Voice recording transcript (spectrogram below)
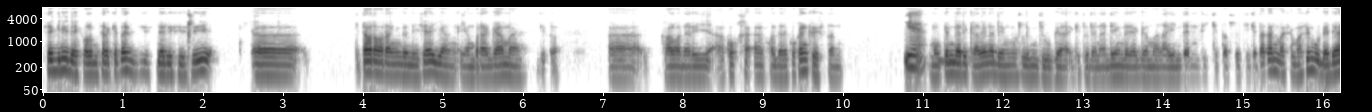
Saya gini deh kalau misalnya kita dari sisi uh, kita orang-orang Indonesia yang yang beragama gitu. Uh, kalau dari aku uh, kalau dari aku kan Kristen. Yeah. Mungkin dari kalian ada yang Muslim juga gitu dan ada yang dari agama lain dan di kitab suci kita kan masing-masing udah ada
